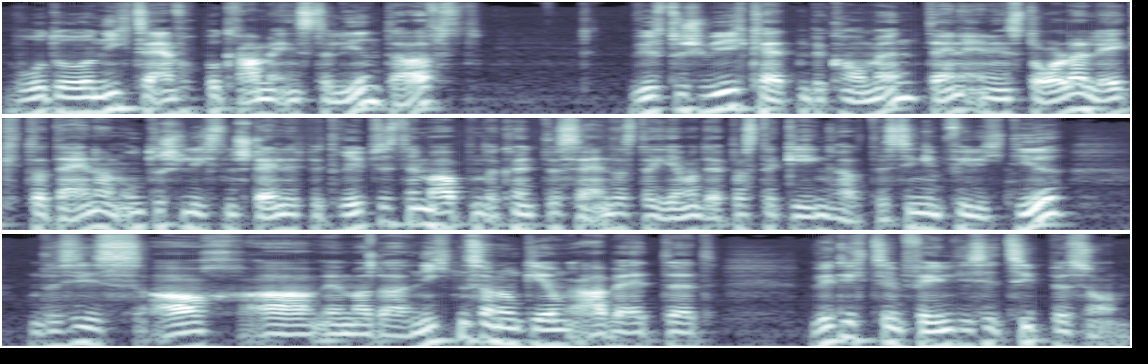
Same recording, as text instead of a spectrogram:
wo du nicht so einfach Programme installieren darfst, wirst du Schwierigkeiten bekommen, denn ein Installer legt Dateien an unterschiedlichsten Stellen des Betriebssystems ab und da könnte es sein, dass da jemand etwas dagegen hat. Deswegen empfehle ich dir, und das ist auch, äh, wenn man da nicht in so einer Umgebung arbeitet, wirklich zu empfehlen, diese ZIP-Version.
